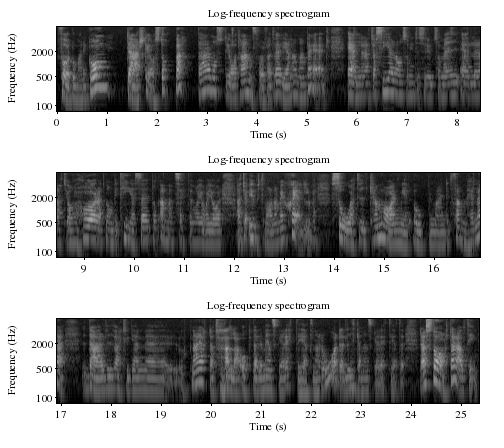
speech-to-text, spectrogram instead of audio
fördomar igång. Där ska jag stoppa. Där måste jag ta ansvar för att välja en annan väg. Eller att jag ser någon som inte ser ut som mig. Eller att jag hör att någon beter sig på ett annat sätt än vad jag gör. Att jag utmanar mig själv. Så att vi kan ha en mer open-minded samhälle. Där vi verkligen eh, öppnar hjärtat för alla och där de mänskliga rättigheterna råder. Lika mänskliga rättigheter. Där startar allting.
